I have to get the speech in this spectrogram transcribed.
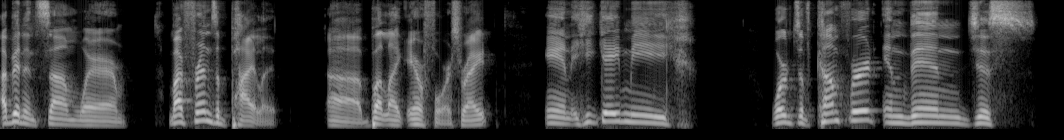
I've been in some where my friend's a pilot, uh, but like Air Force, right? And he gave me words of comfort and then just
